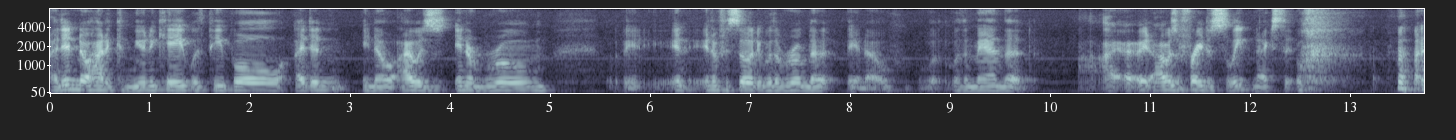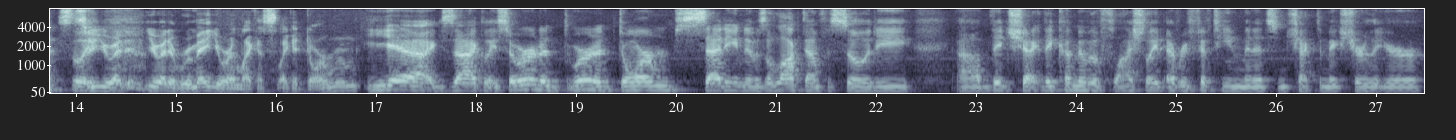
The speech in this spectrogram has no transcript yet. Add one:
I didn't know how to communicate with people. I didn't, you know, I was in a room in, in a facility with a room that you know with a man that I I, I was afraid to sleep next to. Honestly. So you had you had a roommate. You were in like a like a dorm room. Yeah, exactly. So we're in a we're in a dorm setting. It was a lockdown facility. Um, they check. They come in with a flashlight every 15 minutes and check to make sure that you're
